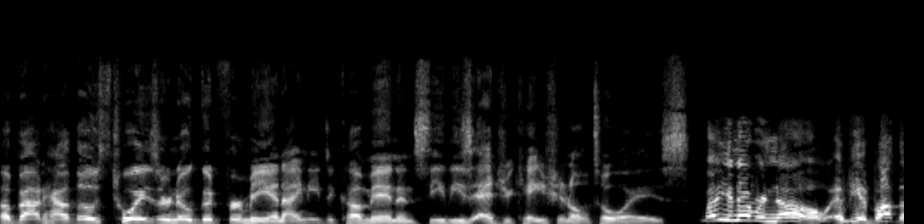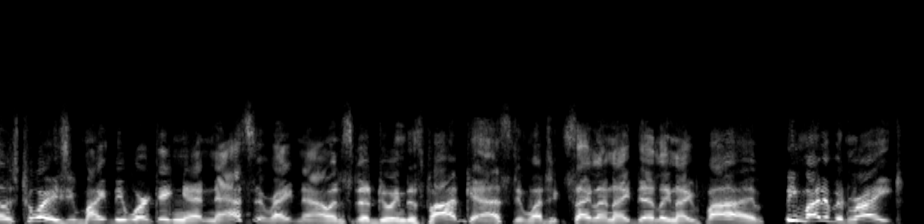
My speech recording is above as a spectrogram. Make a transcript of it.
about how those toys are no good for me and I need to come in and see these educational toys. Well, you never know. If you had bought those toys, you might be working at NASA right now instead of doing this podcast and watching Silent Night, Deadly Night 5. He might have been right.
